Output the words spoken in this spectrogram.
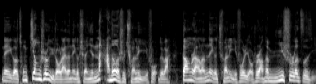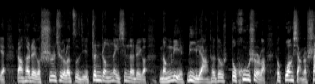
那个从僵尸宇宙来的那个炫音，那那是全力以赴，对吧？当然了，那个全力以赴有时候让他迷失了自己，让他这个失去了自己真正内心的这个能力力量，他都都忽视了，他光想着杀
